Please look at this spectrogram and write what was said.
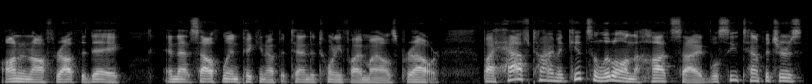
on and off throughout the day, and that south wind picking up at 10 to 25 miles per hour. By halftime, it gets a little on the hot side. We'll see temperatures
